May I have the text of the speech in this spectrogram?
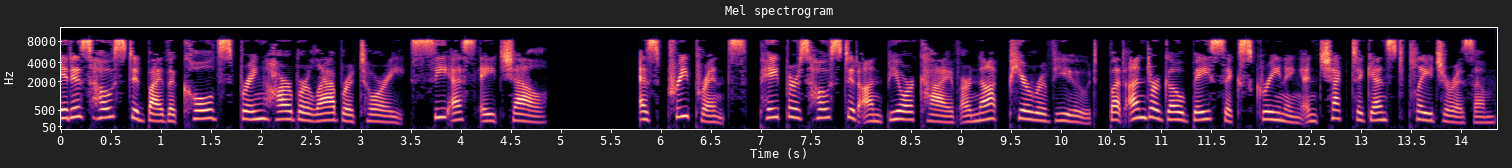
It is hosted by the Cold Spring Harbor Laboratory CSHL. As preprints, papers hosted on BioRxiv are not peer-reviewed, but undergo basic screening and checked against plagiarism.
